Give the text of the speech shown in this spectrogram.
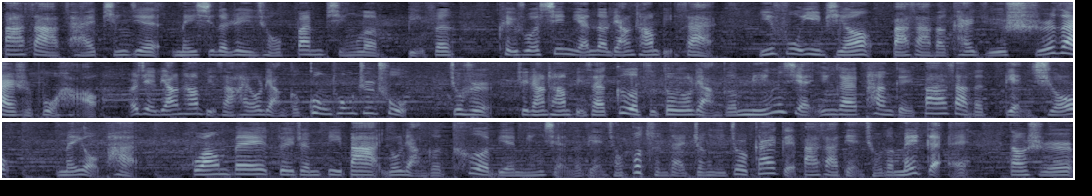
巴萨才凭借梅西的任意球扳平了比分。可以说新年的两场比赛一负一平，巴萨的开局实在是不好，而且两场比赛还有两个共通之处。就是这两场比赛各自都有两个明显应该判给巴萨的点球没有判，国王杯对阵 B 八有两个特别明显的点球不存在争议，就是该给巴萨点球的没给。当时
